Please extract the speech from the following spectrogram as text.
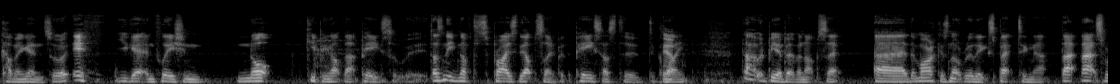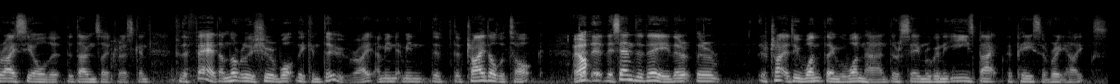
coming in. So if you get inflation not keeping up that pace, so it doesn't even have to surprise the upside, but the pace has to decline. That would be a bit of an upset. Uh, the market's not really expecting that. That that's where I see all the, the downside risk. And for the Fed, I'm not really sure what they can do. Right? I mean, I mean, they've, they've tried all the talk. But at this end of the day, they're they're they're trying to do one thing with one hand. They're saying we're going to ease back the pace of rate hikes,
